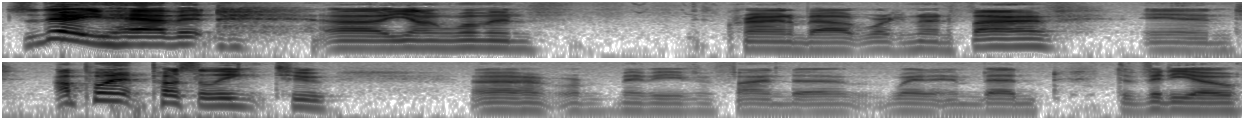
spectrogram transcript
So there you have it. A uh, young woman crying about working 9 to 5 and I'll point post a link to uh, or maybe even find a way to embed the video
